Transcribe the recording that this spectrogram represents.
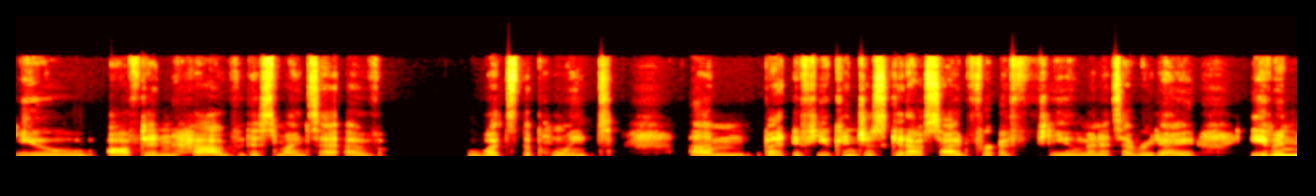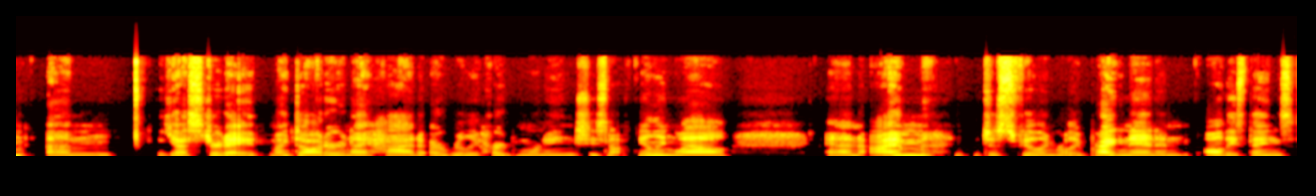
you often have this mindset of what's the point? Um, but if you can just get outside for a few minutes every day, even um, yesterday, my daughter and I had a really hard morning. She's not feeling well, and I'm just feeling really pregnant and all these things.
